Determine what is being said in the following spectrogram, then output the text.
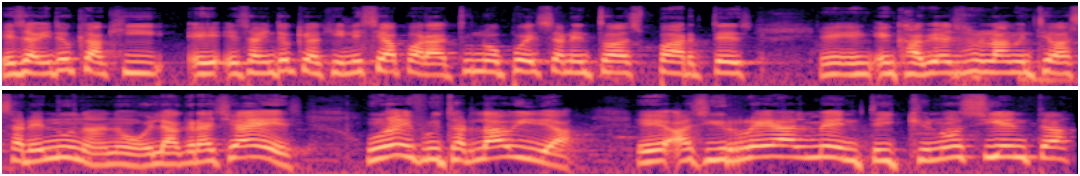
eh, sabiendo que, aquí, eh, sabiendo que aquí en este aparato uno puede estar en todas partes, eh, en, en cambio solamente va a estar en una? No, la gracia es uno disfrutar la vida eh, así realmente y que uno sienta,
